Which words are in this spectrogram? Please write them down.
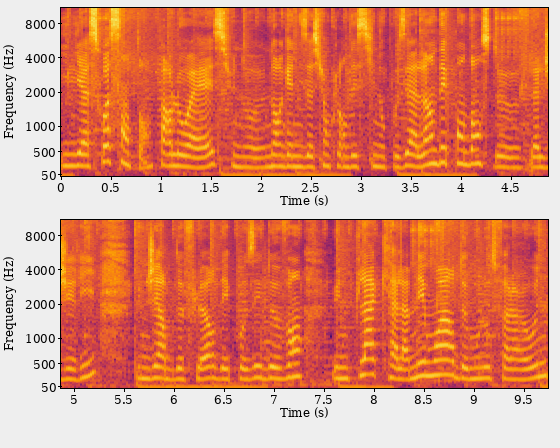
il y a 60 ans par l'OAS, une, organisation clandestine opposée à l'indépendance de l'Algérie. Une gerbe de fleurs déposée devant une plaque à la mémoire de Mouloud Faraoun,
